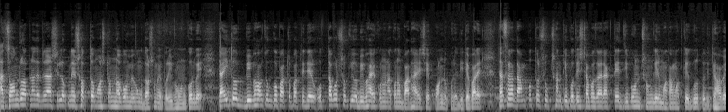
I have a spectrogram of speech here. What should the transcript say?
আর চন্দ্র আপনাদের রাশি লগ্নের সপ্তম, অষ্টম, নবম এবং দশমে পরিভ্রমণ করবে। তাই তো বিবাহযোগ্য পাত্রপাত্রীদের অত্যাবশ্যকীয় বিবাহে কোনো না কোনো বাধা এসে পণ্ড করে দিতে পারে। তাছাড়া দাম্পত্য সুখ শান্তি প্রতিষ্ঠা বজায় রাখতে জীবন সঙ্গীর মতামতকে গুরুত্ব দিতে হবে।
